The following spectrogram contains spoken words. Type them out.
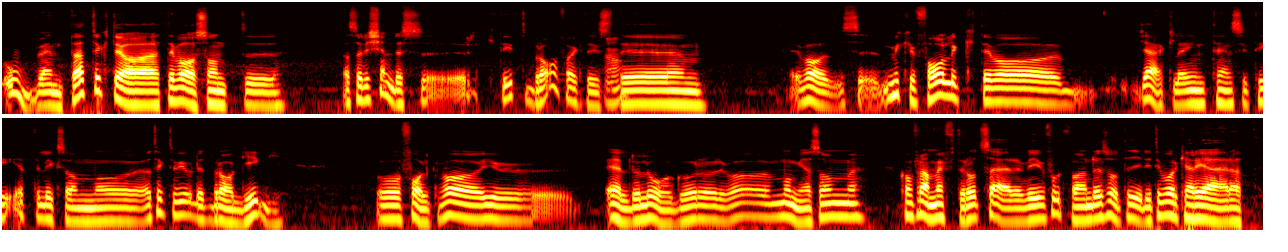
oväntat tyckte jag att det var sånt eh, Alltså det kändes riktigt bra faktiskt. Ja. Det, det var mycket folk, det var jäkla intensitet liksom och jag tyckte vi gjorde ett bra gig. Och folk var ju eld och lågor och det var många som kom fram efteråt så här. Vi är fortfarande så tidigt i vår karriär att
